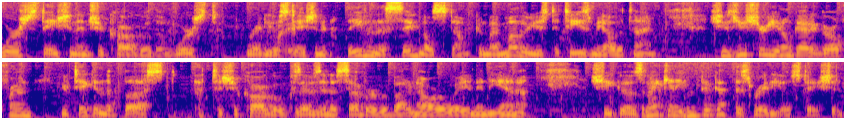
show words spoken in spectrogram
worst station in Chicago, the worst radio right. station. Even the signal stunk. And my mother used to tease me all the time. She says, You sure you don't got a girlfriend? You're taking the bus to Chicago because I was in a suburb about an hour away in Indiana. She goes, And I can't even pick up this radio station.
